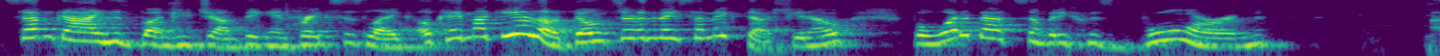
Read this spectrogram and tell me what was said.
some guy who's bungee jumping and breaks his leg. Okay, Magilo, don't serve the Beis Hamikdash, you know. But what about somebody who's born uh,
